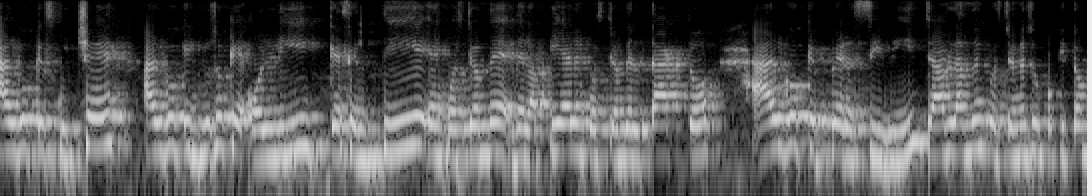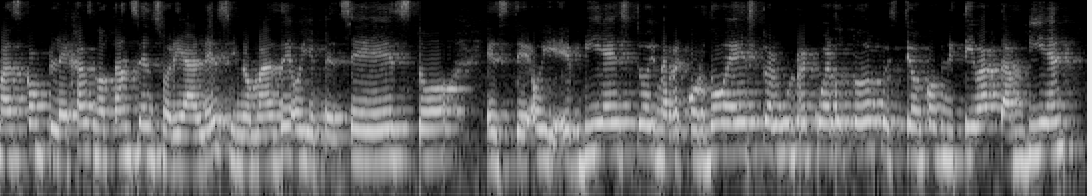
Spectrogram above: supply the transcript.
algo que escuché, algo que incluso que olí, que sentí en cuestión de, de, la piel, en cuestión del tacto, algo que percibí, ya hablando en cuestiones un poquito más complejas, no tan sensoriales, sino más de, oye, pensé esto, este, oye, vi esto y me recordó esto, algún recuerdo, todo cuestión cognitiva también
